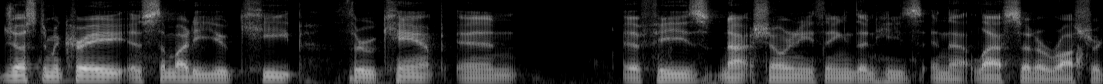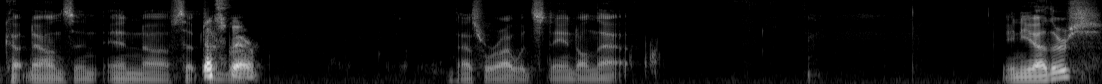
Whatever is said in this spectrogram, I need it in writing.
Justin McCray is somebody you keep through camp, and if he's not shown anything, then he's in that last set of roster cut downs in in uh, September. That's fair. That's where I would stand on that. Any others?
